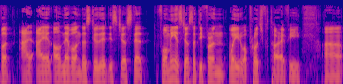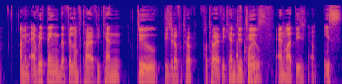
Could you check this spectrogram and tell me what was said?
But I I I'll never understood it. It's just that for me, it's just a different way to approach photography. Uh, I mean, everything the film photography can do, digital photo- photography can do too. And what this is,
